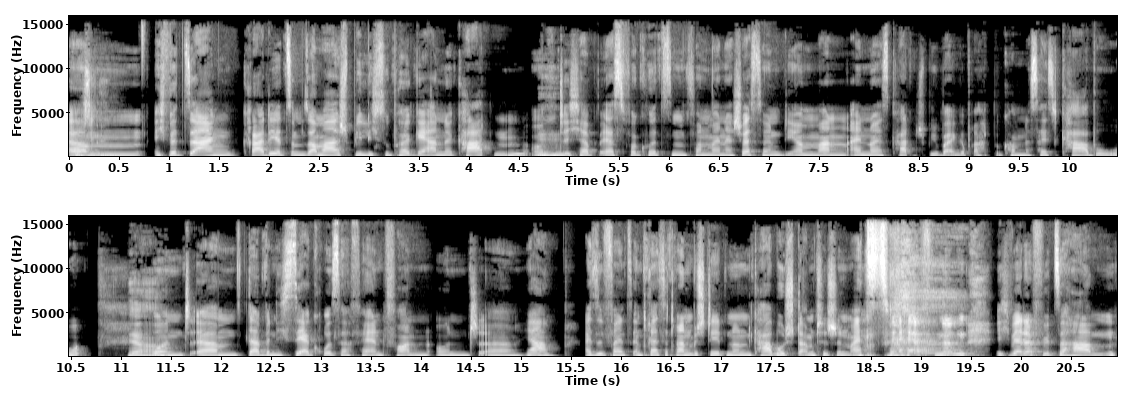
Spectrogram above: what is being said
Ähm, ich würde sagen, gerade jetzt im Sommer spiele ich super gerne Karten und mhm. ich habe erst vor kurzem von meiner Schwester und ihrem Mann ein neues Kartenspiel beigebracht bekommen. Das heißt Cabo. Ja. Und ähm, da bin ich sehr großer Fan von. Und äh, ja, also falls Interesse dran besteht, einen Cabo-Stammtisch in Mainz zu eröffnen, ich wäre dafür zu haben.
